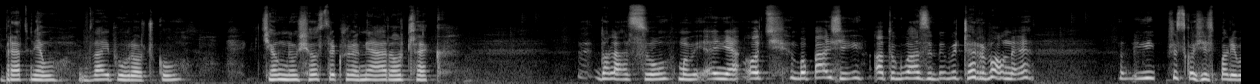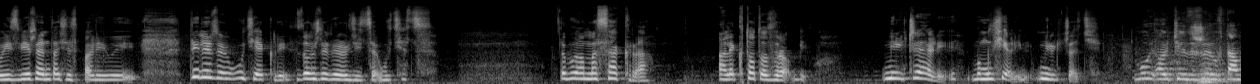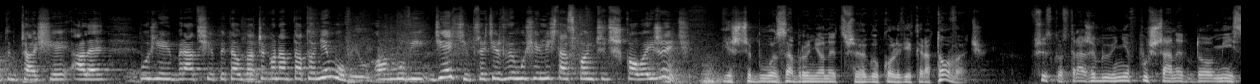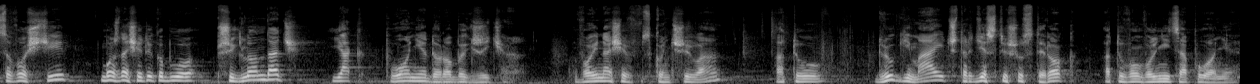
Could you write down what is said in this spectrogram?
Brat miał dwa i pół roczku. Ciągnął siostrę, która miała roczek do lasu. Mówi, Enia, chodź, bo pazi, a tu głazy były czerwone. I wszystko się spaliło, i zwierzęta się spaliły. I tyle, że uciekli. Zdążyli rodzice uciec. To była masakra. Ale kto to zrobił? Milczeli, bo musieli milczeć. Mój ojciec żył w tamtym czasie, ale później brat się pytał, dlaczego nam tato nie mówił. On mówi, dzieci, przecież wy musieliście skończyć szkołę i żyć. Jeszcze było zabronione czegokolwiek ratować. Wszystko, straże były niewpuszczane do miejscowości. Można się tylko było przyglądać, jak płonie dorobek życia. Wojna się skończyła, a tu 2 maj, 46 rok, a tu wąwolnica płonie.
